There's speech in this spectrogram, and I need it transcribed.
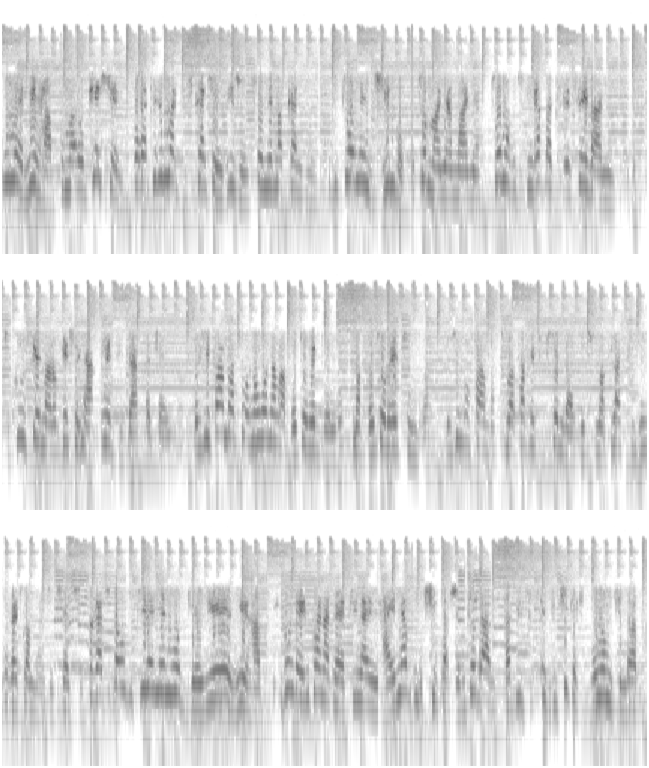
imwe rehab mumarokeshon saka tiri mumadiscussions izvozvo nemakanzeri kuti tione nzvimbo tomhanya-manya tiona kuti tingabatsire sei vanhu. Zvikuru sei marokeshon akune disaster chaivo uchifamba so unongoona mabhotoro ebhongo mabhotoro etumbwa uchingofamba tumapaketi twembazi tumapurastiki kwakaitwa mbanje chacho saka toda kuti tive nemodhel yerehab inonga iri panapa yatinayo haina kuchipa zvekutodaro but izichike muno muzimbabwe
